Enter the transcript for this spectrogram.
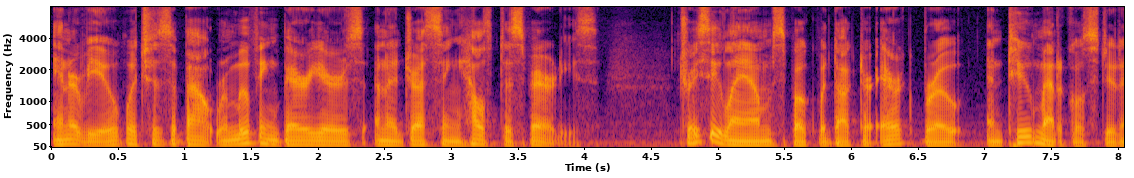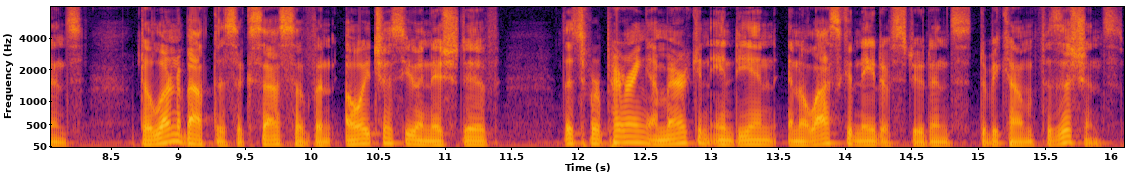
interview, which is about removing barriers and addressing health disparities. Tracy Lamb spoke with Dr. Eric Brodt and two medical students to learn about the success of an OHSU initiative that's preparing American Indian and Alaska Native students to become physicians.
